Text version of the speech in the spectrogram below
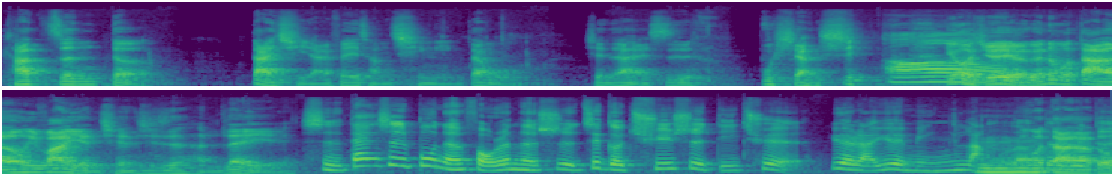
它真的带起来非常轻盈，但我现在还是不相信哦，因为我觉得有一个那么大的东西放在眼前，其实很累耶。是，但是不能否认的是，这个趋势的确。越来越明朗了，因为大家都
